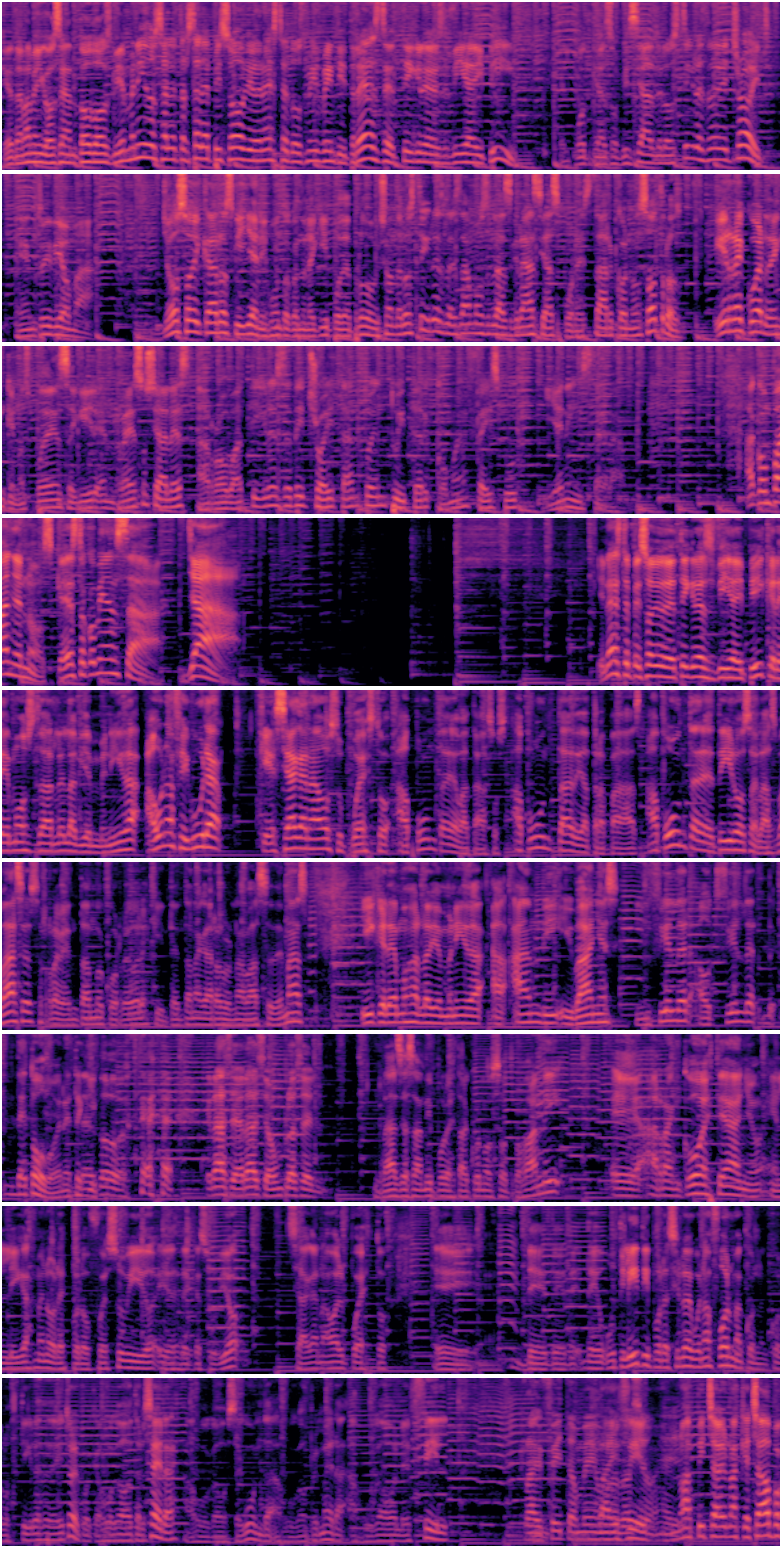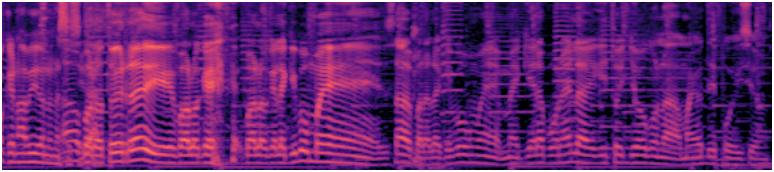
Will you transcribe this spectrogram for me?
¿Qué tal amigos? Sean todos bienvenidos al tercer episodio en este 2023 de Tigres VIP, el podcast oficial de los Tigres de Detroit en tu idioma. Yo soy Carlos Guillén y junto con el equipo de producción de los Tigres les damos las gracias por estar con nosotros. Y recuerden que nos pueden seguir en redes sociales arroba Tigres de Detroit tanto en Twitter como en Facebook y en Instagram. Acompáñenos, que esto comienza ya. En este episodio de Tigres VIP queremos darle la bienvenida a una figura que se ha ganado su puesto a punta de batazos, a punta de atrapadas, a punta de tiros a las bases, reventando corredores que intentan agarrar una base de más. Y queremos dar la bienvenida a Andy Ibáñez, infielder, outfielder, de, de todo en este De equipo. todo. gracias, gracias, un placer. Gracias Andy por estar con nosotros. Andy eh, arrancó este año en ligas menores, pero fue subido y desde que subió se ha ganado el puesto eh, de, de- de- utility, por decirlo de alguna forma, con, con los Tigres de Detroit, porque ha jugado tercera, ha jugado segunda, ha jugado primera, ha jugado left field, Right field también. right field. hey. No has pichado y no has quechado porque no ha habido la No, necesidad. pero estoy ready para lo que para lo que el equipo me, ¿sabes? Para el equipo me, me quiera poner, aquí estoy yo con la mayor disposición.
